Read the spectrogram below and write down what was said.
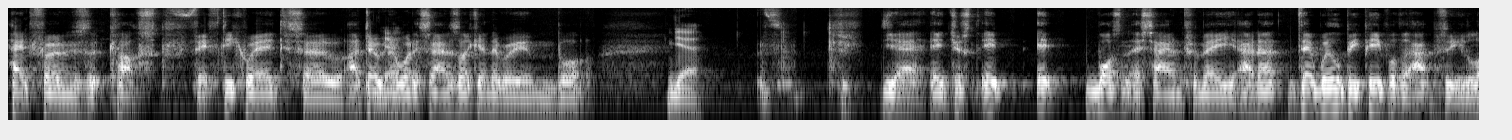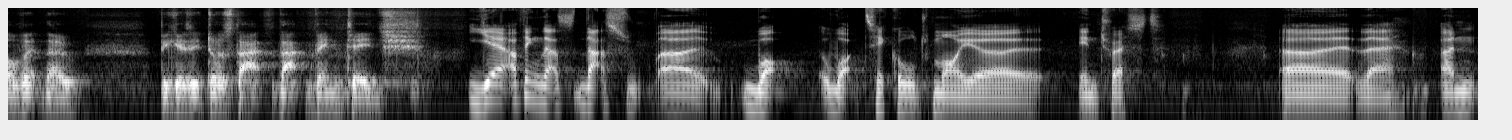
headphones that cost 50 quid, so I don't Yeah. know what it sounds like in the room, but Yeah. yeah, it just it it wasn't a sound for me, and uh, there will be people that absolutely love it though, because it does that that vintage. Yeah, I think that's that's uh, what what tickled my uh, interest uh, there, and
